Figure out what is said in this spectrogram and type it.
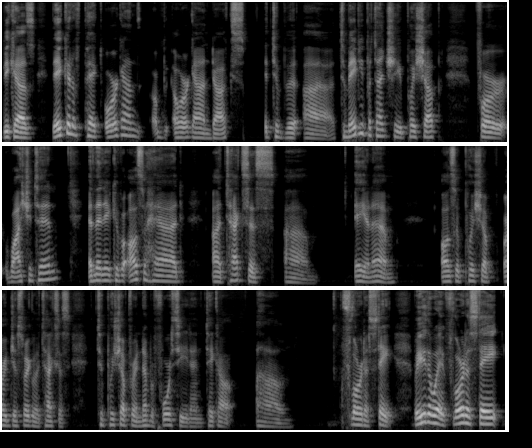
because they could have picked Oregon uh, Oregon Ducks to uh, to maybe potentially push up for Washington, and then they could have also had uh, Texas um, A and M also push up, or just regular Texas to push up for a number four seed and take out um, Florida State. But either way, Florida State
